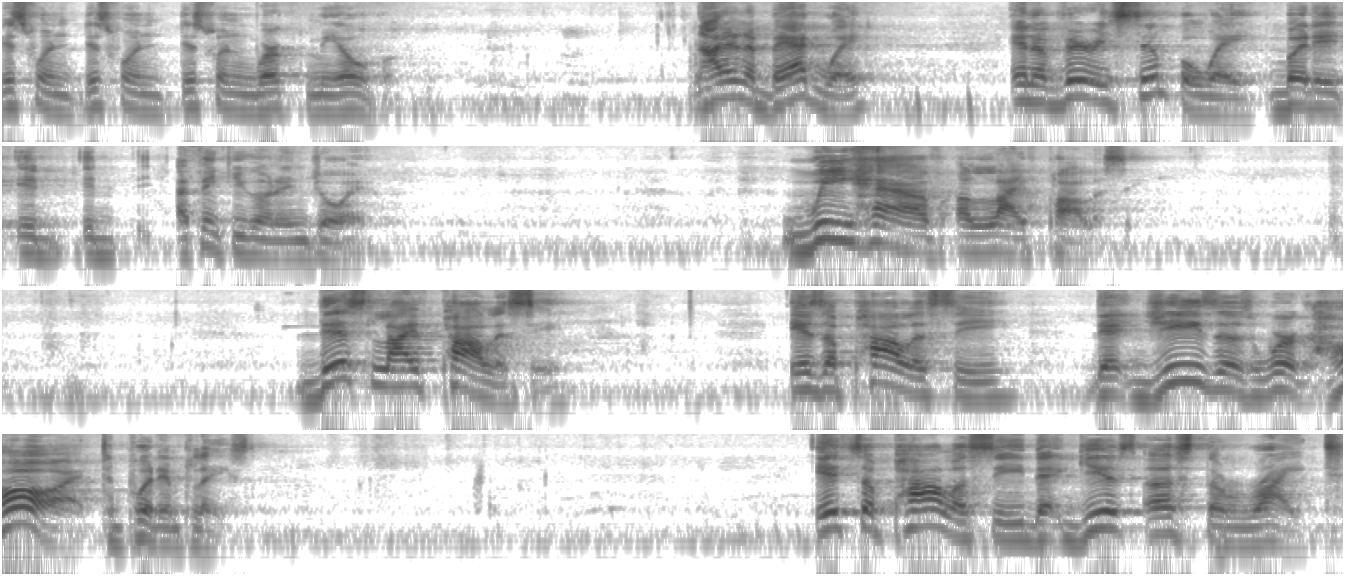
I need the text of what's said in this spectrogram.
this one, this one, this one worked me over. Not in a bad way, in a very simple way, but it, it, it I think you're going to enjoy it. We have a life policy. This life policy is a policy that Jesus worked hard to put in place. It's a policy that gives us the right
